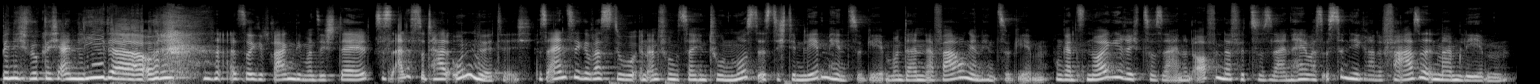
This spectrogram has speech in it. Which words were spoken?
bin ich wirklich ein Leader? Oder also solche Fragen, die man sich stellt. Es ist alles total unnötig. Das Einzige, was du in Anführungszeichen tun musst, ist dich dem Leben hinzugeben und deinen Erfahrungen hinzugeben und ganz neugierig zu sein und offen dafür zu sein, hey, was ist denn hier gerade Phase in meinem Leben?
